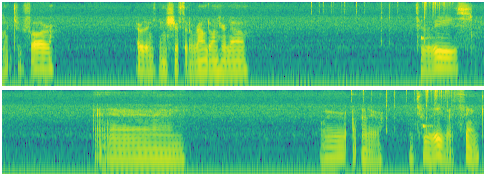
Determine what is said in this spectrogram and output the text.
Went too far. Everything's been shifted around on here now. Two of these. And where oh there they are. And two of these I think.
